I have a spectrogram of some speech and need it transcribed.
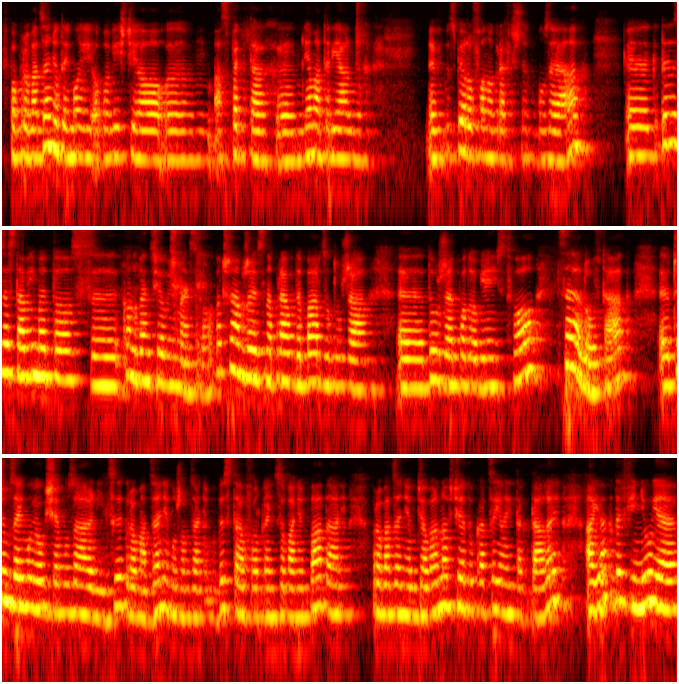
w poprowadzeniu tej mojej opowieści o aspektach niematerialnych zbiorów fonograficznych w muzeach, gdy zestawimy to z konwencją UNESCO. Patrzyłam, że jest naprawdę bardzo duża, y, duże podobieństwo celów, tak? Y, Czym zajmują się muzealnicy? Gromadzeniem, urządzaniem wystaw, organizowaniem badań, prowadzeniem działalności edukacyjnej itd. A jak definiuje,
